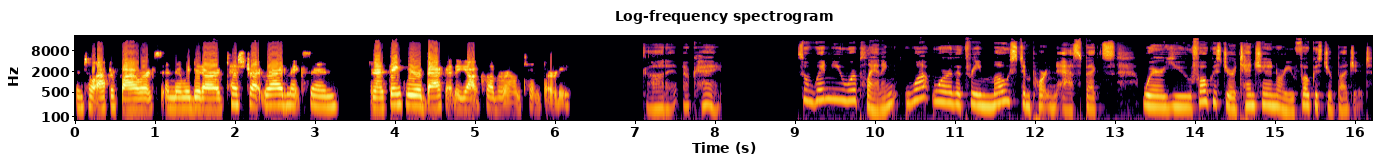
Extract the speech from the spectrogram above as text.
until after fireworks, and then we did our test track ride mix in, and I think we were back at the yacht club around ten thirty. Got it. Okay. So, when you were planning, what were the three most important aspects where you focused your attention or you focused your budget?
